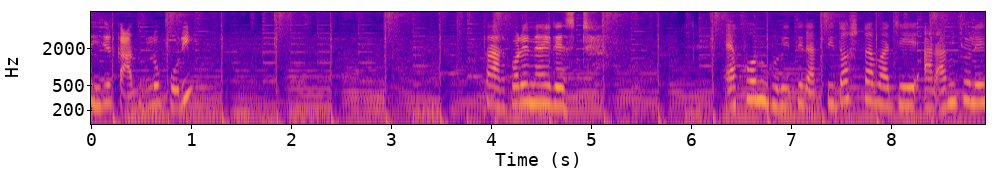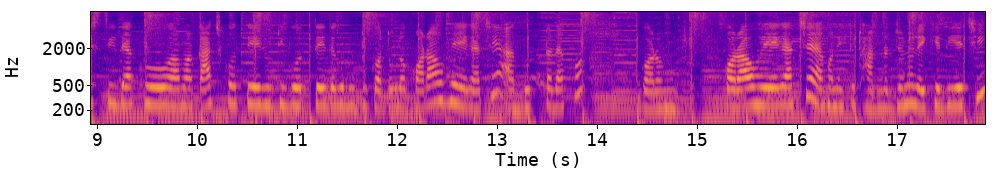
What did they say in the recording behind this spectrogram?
নিজের কাজগুলো করি। তারপরে নাই রেস্ট এখন ঘড়িতে রাত্রি দশটা বাজে, আর আমি চলে এসেছি, দেখো, আমার কাজ করতে, রুটি করতে, দেখো, রুটি কতগুলো করাও হয়ে গেছে, আর দুধটা দেখো, গরম করাও হয়ে গেছে, এখন একটু ঠান্ডার জন্য রেখে দিয়েছি।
